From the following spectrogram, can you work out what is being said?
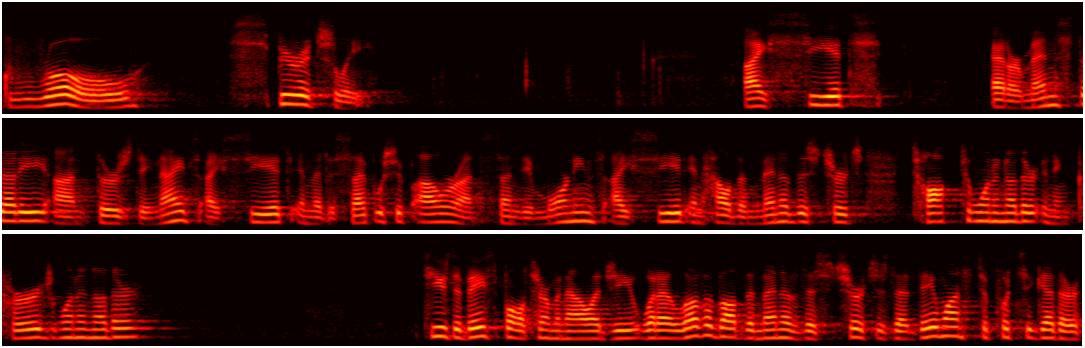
grow spiritually. I see it at our men's study on Thursday nights. I see it in the discipleship hour on Sunday mornings. I see it in how the men of this church talk to one another and encourage one another. To use a baseball terminology, what I love about the men of this church is that they want to put together,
